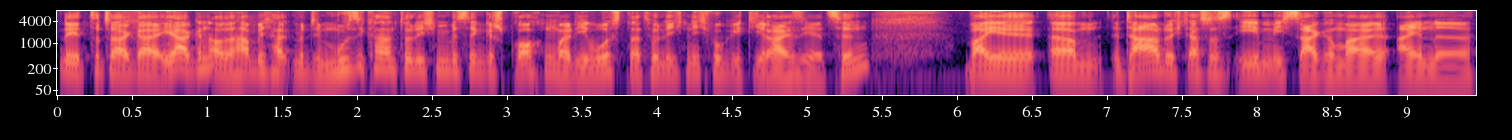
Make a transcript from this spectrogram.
Nee, total geil. Ja, genau. Dann habe ich halt mit den Musikern natürlich ein bisschen gesprochen, weil die wussten natürlich nicht, wo geht die Reise jetzt hin. Weil ähm, dadurch, dass es eben, ich sage mal, eine,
